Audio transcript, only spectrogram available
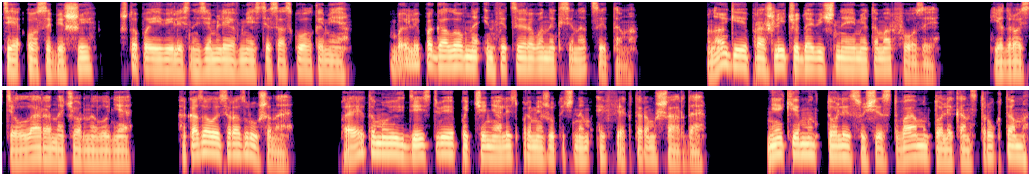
Те особи Ши, что появились на Земле вместе с осколками, были поголовно инфицированы ксеноцитом. Многие прошли чудовищные метаморфозы. Ядро Стеллара на Черной Луне оказалось разрушено, поэтому их действия подчинялись промежуточным эффекторам Шарда. Неким то ли существам, то ли конструктам,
